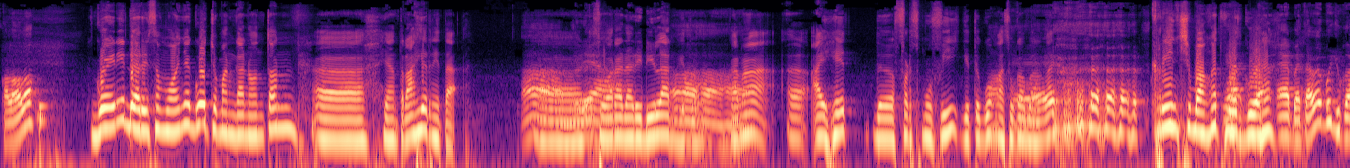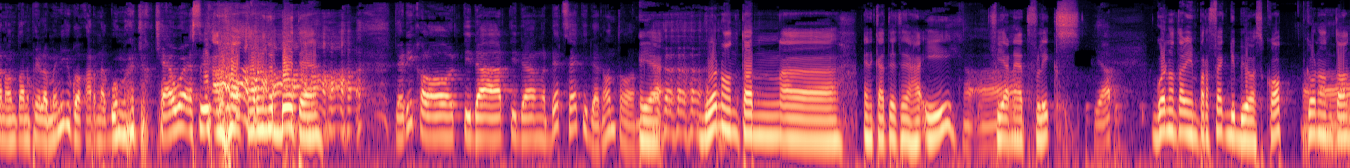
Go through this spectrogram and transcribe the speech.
Kalau lo? Gue ini dari semuanya gue cuman gak nonton eh, yang terakhir nih tak. Ah, iya. suara dari Dilan gitu. Ah, ah, ah. Karena eh, I hate the first movie gitu gue nggak suka Oke. banget. Cringe banget Ya, buat gue. Eh, btw gue juga nonton film ini juga karena gue ngajak cewek sih. Oh, karena ngedate ya. Jadi kalau tidak tidak ngedate saya tidak nonton. Iya, gue nonton eh, NKCTHI Ah, ah. via Netflix. Yap. Gue nonton Imperfect di bioskop. Gue Ah. nonton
